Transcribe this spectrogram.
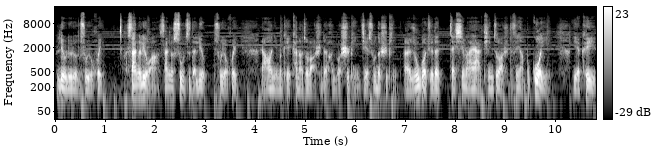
六六六书友会，三个六啊，三个数字的六书友会，然后你们可以看到周老师的很多视频解书的视频。呃，如果觉得在喜马拉雅听周老师的分享不过瘾，也可以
